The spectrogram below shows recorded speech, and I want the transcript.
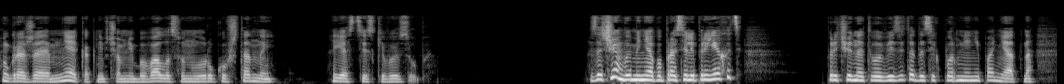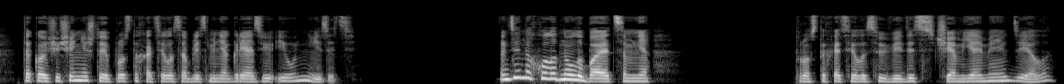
угрожая мне, как ни в чем не бывало, сунул руку в штаны. Я стискиваю зубы. «Зачем вы меня попросили приехать?» Причина этого визита до сих пор мне непонятна. Такое ощущение, что ей просто хотелось облить меня грязью и унизить. Дина холодно улыбается мне. Просто хотелось увидеть, с чем я имею дело.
